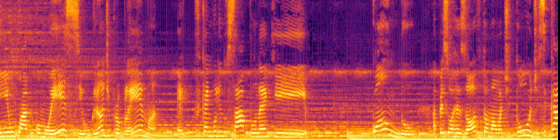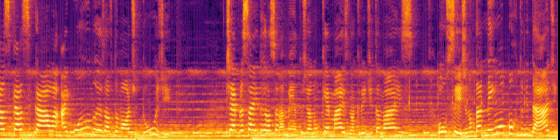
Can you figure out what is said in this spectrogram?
E um quadro como esse, o grande problema é ficar engolindo sapo, né? Que quando a pessoa resolve tomar uma atitude, se cala, se cala, se cala. Aí quando resolve tomar uma atitude, já é para sair do relacionamento, já não quer mais, não acredita mais. Ou seja, não dá nenhuma oportunidade,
